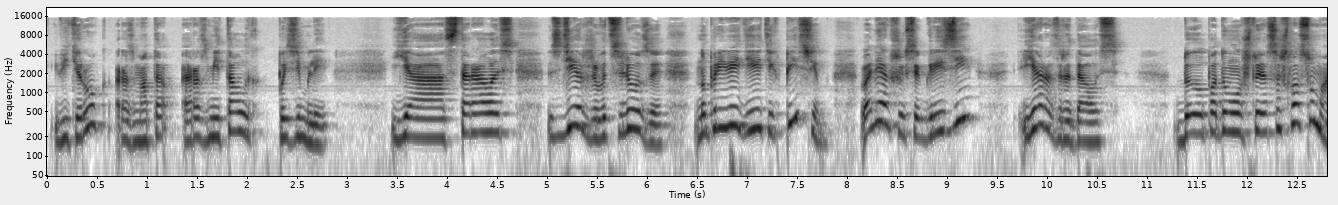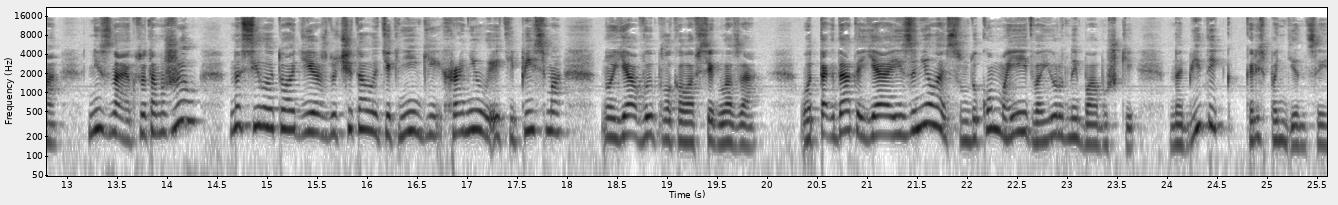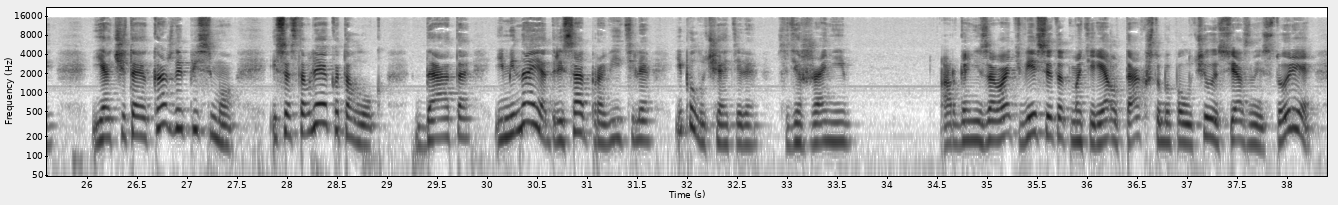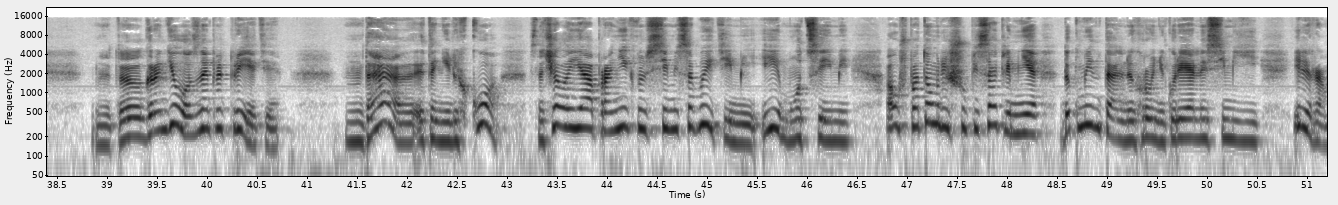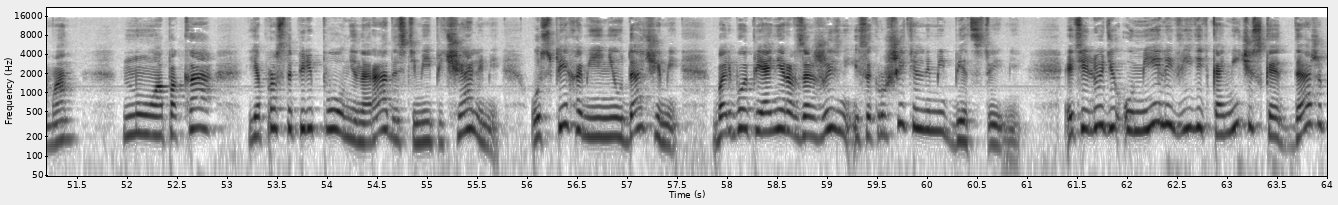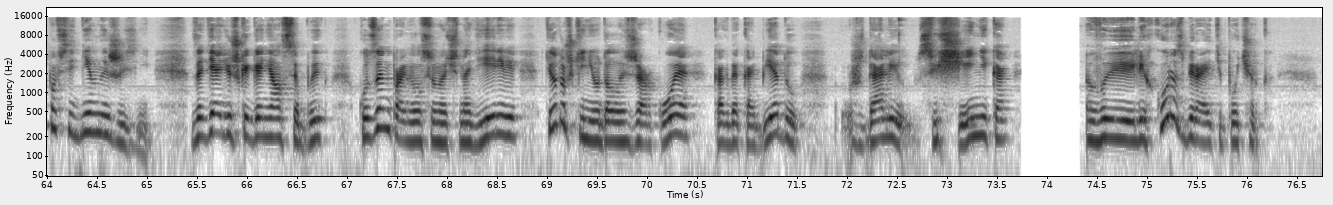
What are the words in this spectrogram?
Ветерок размотал, разметал их по земле. Я старалась сдерживать слезы, но при виде этих писем, валявшихся в грязи, я разрыдалась. Дойл подумал, что я сошла с ума. Не знаю, кто там жил, носил эту одежду, читал эти книги, хранил эти письма, но я выплакала все глаза. Вот тогда-то я и занялась сундуком моей двоюродной бабушки, набитой корреспонденцией. Я читаю каждое письмо и составляю каталог, дата, имена и адреса отправителя и получателя, содержание. Организовать весь этот материал так, чтобы получилась связанная история, ну, это грандиозное предприятие. Да, это нелегко. Сначала я проникнусь всеми событиями и эмоциями, а уж потом решу, писать ли мне документальную хронику реальной семьи или роман. Ну, а пока я просто переполнена радостями и печалями, успехами и неудачами, борьбой пионеров за жизнь и сокрушительными бедствиями. Эти люди умели видеть комическое даже в повседневной жизни. За дядюшкой гонялся бык, кузен провел всю ночь на дереве, тетушке не удалось жаркое, когда к обеду ждали священника. Вы легко разбираете почерк?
